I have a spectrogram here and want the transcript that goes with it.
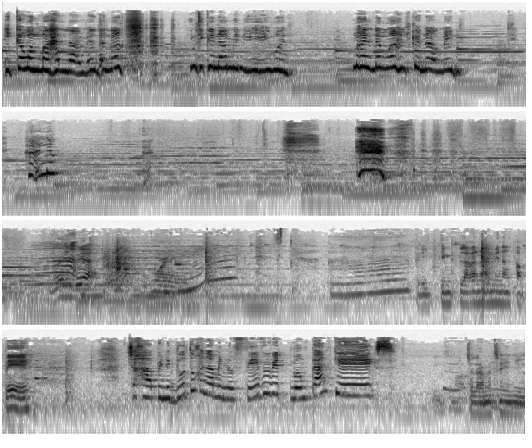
Ikaw ang mahal namin, anak. Hindi ka namin iiwan. Mahal na mahal ka namin. Anak. Morning, kuya. Good morning. Pinagtimpla ka namin ng kape. Tsaka pinagluto ka namin ng favorite mong pancakes. Salamat sa inyo.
